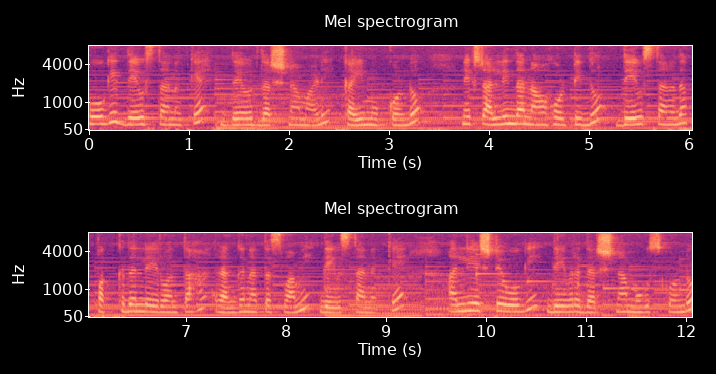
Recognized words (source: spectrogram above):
ಹೋಗಿ ದೇವಸ್ಥಾನಕ್ಕೆ ದೇವ್ರ ದರ್ಶನ ಮಾಡಿ ಕೈ ಮುಕ್ಕೊಂಡು ನೆಕ್ಸ್ಟ್ ಅಲ್ಲಿಂದ ನಾವು ಹೊರಟಿದ್ದು ದೇವಸ್ಥಾನದ ಪಕ್ಕದಲ್ಲೇ ಇರುವಂತಹ ರಂಗನಾಥ ಸ್ವಾಮಿ ದೇವಸ್ಥಾನಕ್ಕೆ. ಅಲ್ಲಿ ಅಷ್ಟೇ ಹೋಗಿ ದೇವರ ದರ್ಶನ ಮುಗಿಸ್ಕೊಂಡು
